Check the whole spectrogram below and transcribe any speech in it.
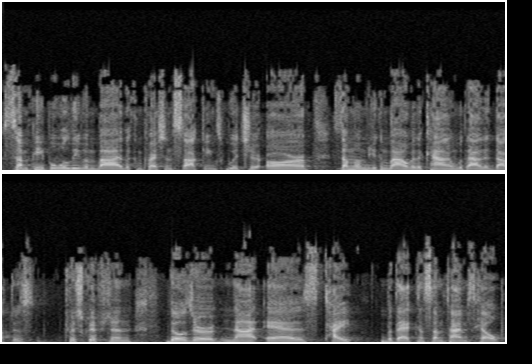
some people will even buy the compression stockings, which are, some of them you can buy over the counter without a doctor's prescription. Those are not as tight, but that can sometimes help.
